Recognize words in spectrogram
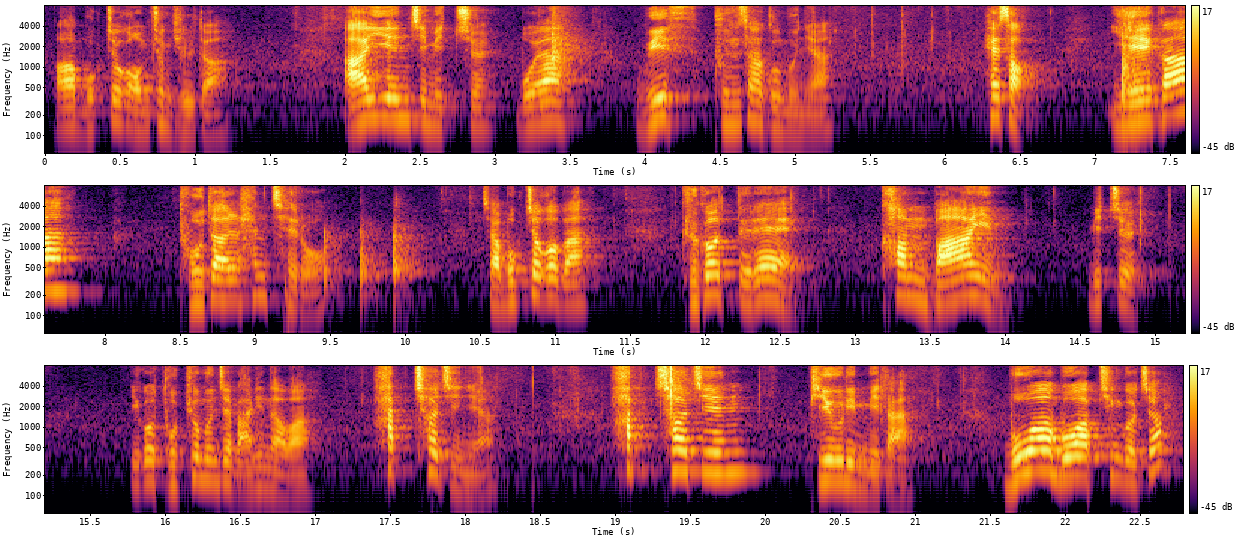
아 목적어 엄청 길다. ing 밑줄 뭐야? With 분사 구문이야. 해석. 얘가 도달한 채로. 자, 목적어 봐. 그것들의 combine 밑줄. 이거 도표 문제 많이 나와. 합쳐진이야. 합쳐진 비율입니다. 뭐와 뭐 합친 거죠?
